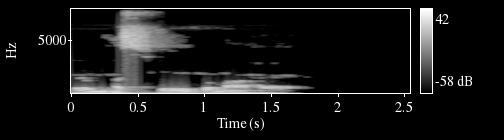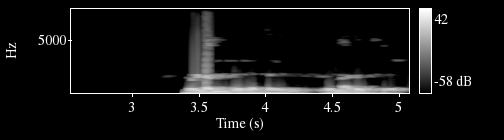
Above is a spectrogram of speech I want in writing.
பிரம்மஸ்வரூபமாக விளங்குவதை உணர்கிறேன்.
